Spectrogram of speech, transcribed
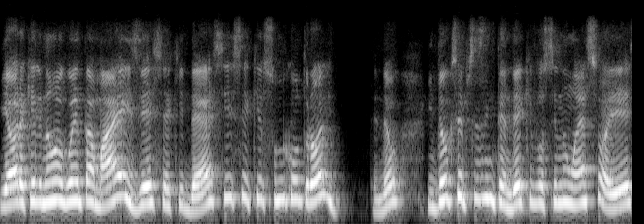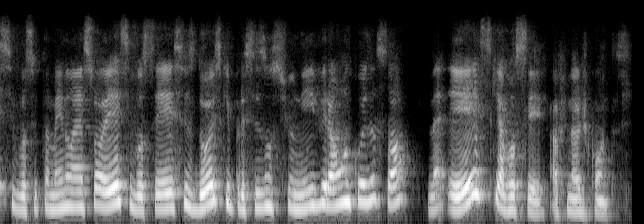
E a hora que ele não aguenta mais, esse aqui desce e esse aqui assume controle. Entendeu? Então o que você precisa entender é que você não é só esse, você também não é só esse, você é esses dois que precisam se unir e virar uma coisa só. Né? Esse que é você, afinal de contas.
